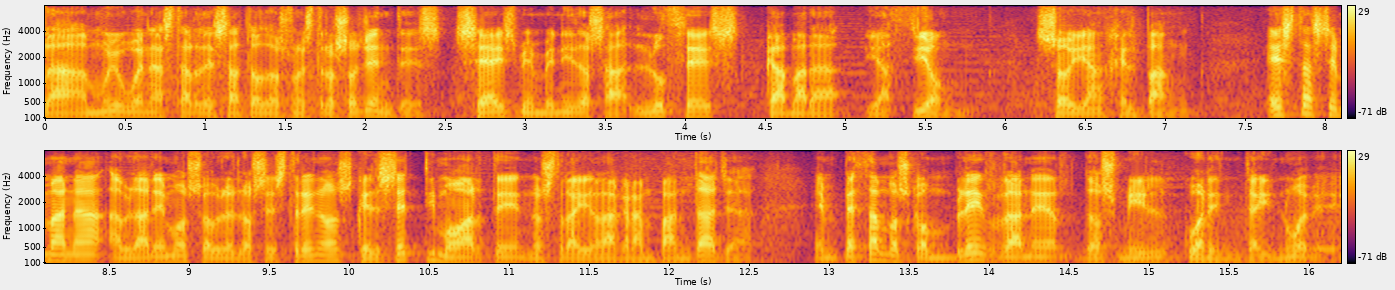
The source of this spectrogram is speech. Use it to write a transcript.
Hola, muy buenas tardes a todos nuestros oyentes. Seáis bienvenidos a Luces, Cámara y Acción. Soy Ángel Pan. Esta semana hablaremos sobre los estrenos que el séptimo arte nos trae a la gran pantalla. Empezamos con Blade Runner 2049.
